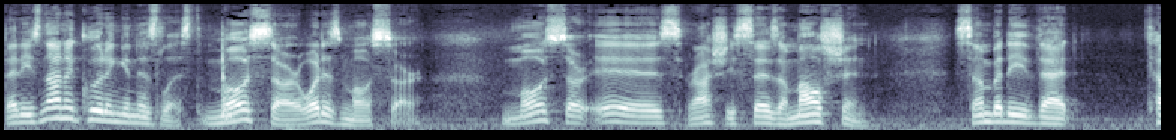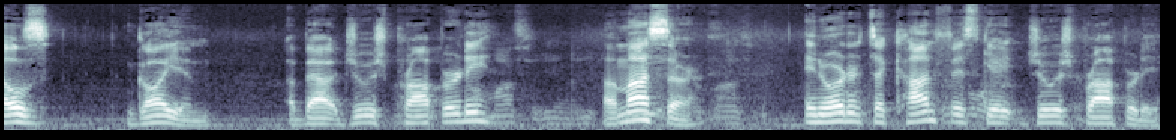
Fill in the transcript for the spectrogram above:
that he's not including in his list. Mosar, what is Mosar? Mosar is, Rashi says, a malshin, somebody that tells Goyim about Jewish property, a masar, in order to confiscate Jewish property.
